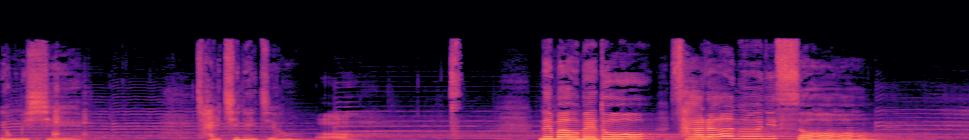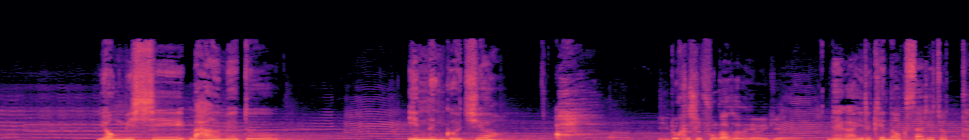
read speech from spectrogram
영미 씨 잘 지내죠? 아, 내 마음에도 사랑은 있어 영미 씨 마음에도 있는 거죠? 이렇게 슬픈 가사네요, 이게. 내가 이렇게 넉살이 좋다.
